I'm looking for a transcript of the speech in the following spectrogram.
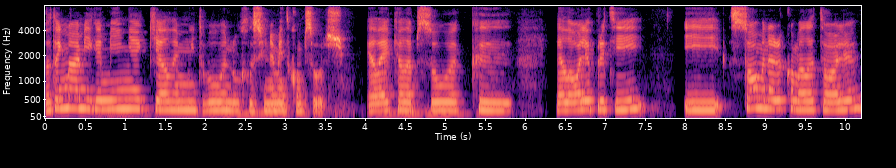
Eu tenho uma amiga minha que ela é muito boa no relacionamento com pessoas. Ela é aquela pessoa que ela olha para ti e só a maneira como ela te olha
